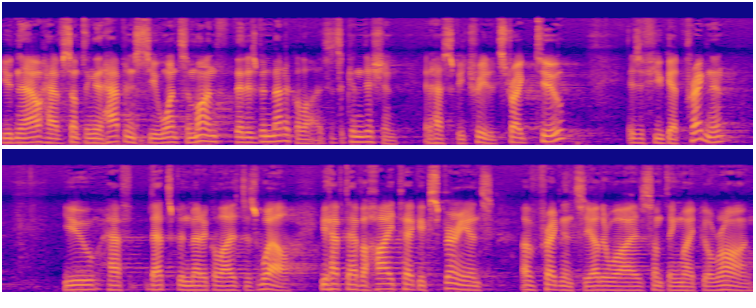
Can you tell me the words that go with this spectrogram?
you now have something that happens to you once a month that has been medicalized. It's a condition, it has to be treated. Strike two is if you get pregnant, you have, that's been medicalized as well. You have to have a high tech experience of pregnancy, otherwise, something might go wrong.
